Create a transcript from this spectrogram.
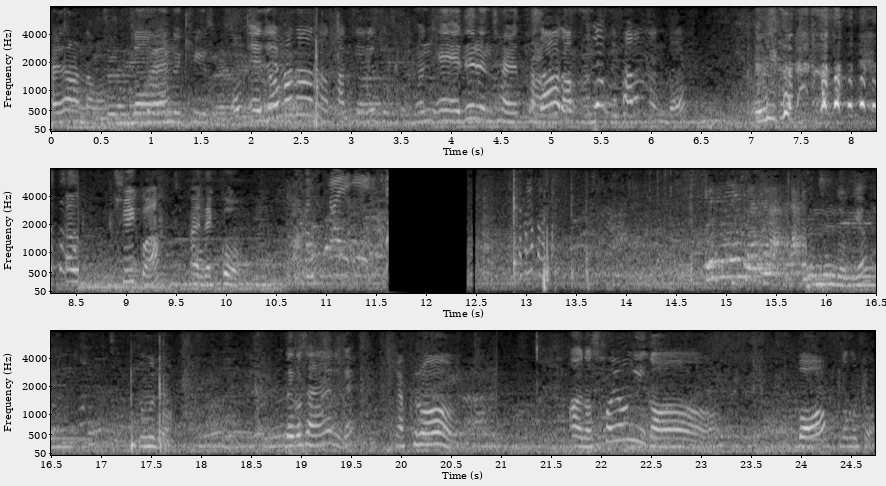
잘 살았나 봐. 나 오늘 길게 썼어. 애들 하나하나 다 썼어. 아니, 애들은 잘 다. 나 나쁘지 않게 살았는데. 주희 거야? 아니, 내 거. 감동적이야? 너무 좋아. 내가 사랑해도 돼? 야, 그럼. 아, 나 서영이가. 뭐? 너무 좋아.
